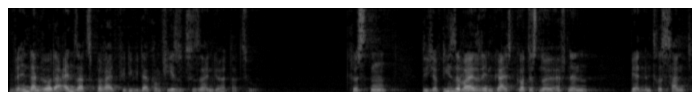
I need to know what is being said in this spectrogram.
behindern würde, einsatzbereit für die Wiederkunft Jesu zu sein, gehört dazu. Christen, die sich auf diese Weise dem Geist Gottes neu öffnen, werden interessant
